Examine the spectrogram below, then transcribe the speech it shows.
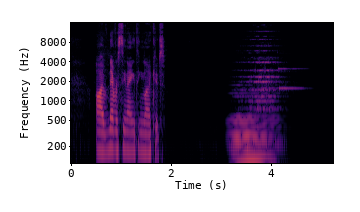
I've never seen anything like it.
